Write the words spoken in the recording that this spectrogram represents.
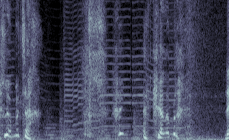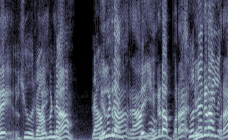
இல்ல மச்சான் டேய் ஐயோ, டேய், ராமண்ணா, ராம், ராமண்ணா, நில்லுடா. ராமு. டேய், எங்கடா போற எங்கடா. போற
